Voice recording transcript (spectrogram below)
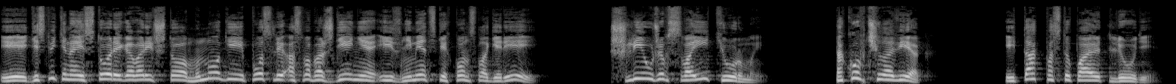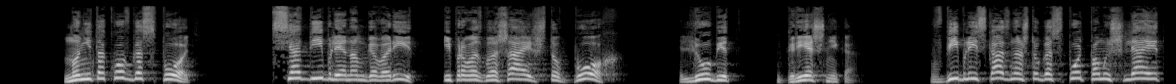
И действительно история говорит, что многие после освобождения из немецких концлагерей шли уже в свои тюрьмы. Таков человек, и так поступают люди. Но не таков Господь. Вся Библия нам говорит и провозглашает, что Бог любит грешника. В Библии сказано, что Господь помышляет,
